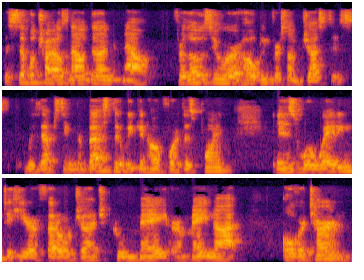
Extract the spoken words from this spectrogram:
The civil trial's now done. Now, for those who are hoping for some justice with Epstein, the best that we can hope for at this point is we're waiting to hear a federal judge who may or may not overturn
